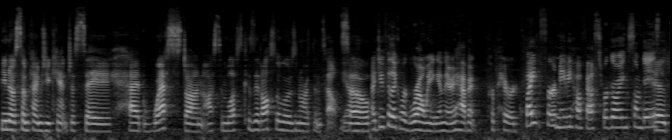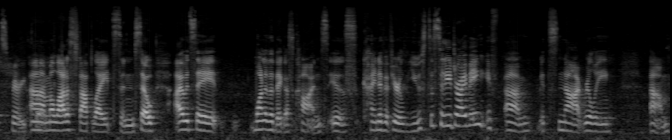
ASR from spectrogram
you know sometimes you can't just say head west on austin bluffs because it also goes north and south Yeah. so I do feel like we're growing, and they haven't prepared quite for maybe how fast we're going some days. it's very um, a lot of stoplights, and so I would say one of the biggest cons is kind of if you're used to city driving, if um, it's not really. Um,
